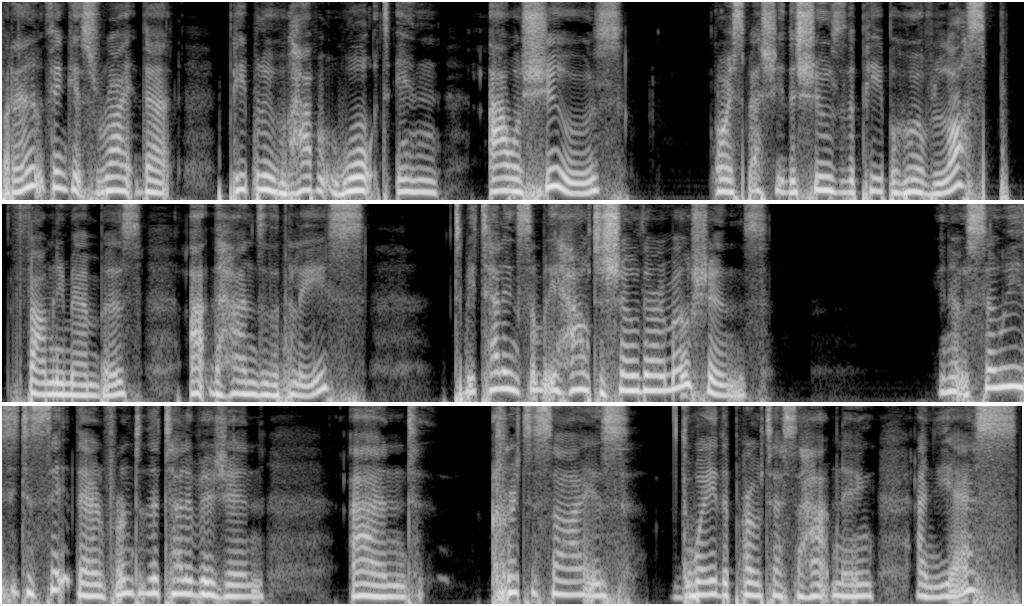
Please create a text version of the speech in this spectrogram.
but I don't think it's right that people who haven't walked in our shoes, or especially the shoes of the people who have lost family members at the hands of the police, to be telling somebody how to show their emotions. You know, it's so easy to sit there in front of the television and criticize the way the protests are happening. And yes,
